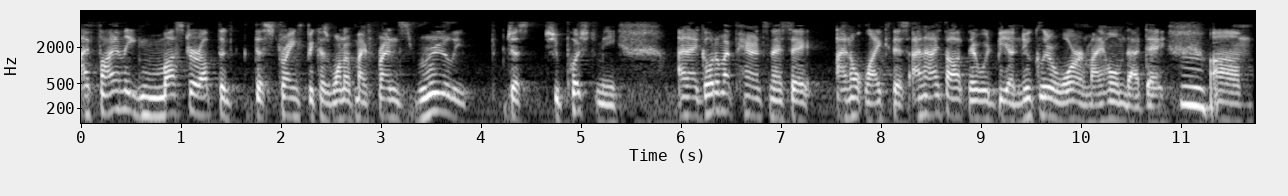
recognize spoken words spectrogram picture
I finally muster up the, the strength because one of my friends really just she pushed me. And I go to my parents and I say I don't like this. And I thought there would be a nuclear war in my home that day. Mm. um,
